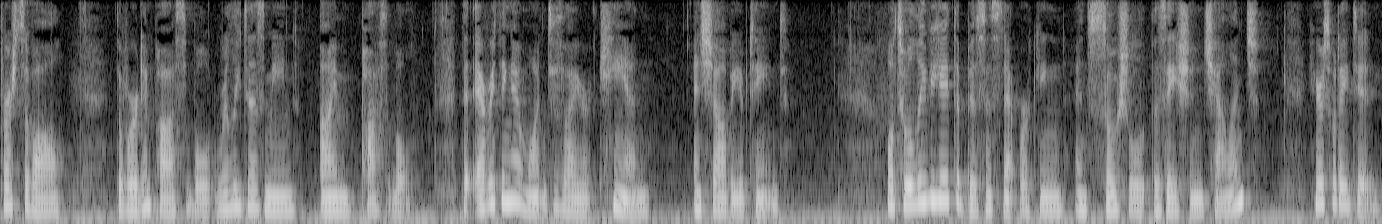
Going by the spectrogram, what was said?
First of all, the word impossible really does mean I'm possible. That everything I want and desire can and shall be obtained. Well, to alleviate the business networking and socialization challenge, here's what I did.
